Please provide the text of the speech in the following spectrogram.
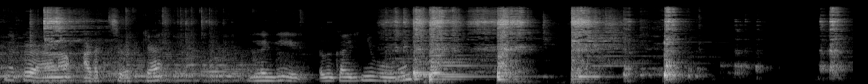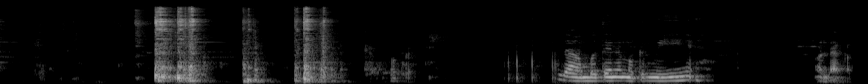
എന്നിട്ട് വേണം അടച്ച് വയ്ക്കാൻ അല്ലെങ്കിൽ അത് കരിഞ്ഞു പോകും. ഇതാകുമ്പോഴത്തേനും നമുക്ക് മീൻ ഉണ്ടാക്കാം.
